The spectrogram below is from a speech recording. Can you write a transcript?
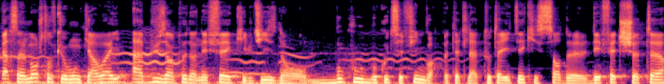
Personnellement, je trouve que Wong Kar Wai abuse un peu d'un effet qu'il utilise dans beaucoup, beaucoup de ses films, voire peut-être la totalité, qui sort de- d'effet de shutter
